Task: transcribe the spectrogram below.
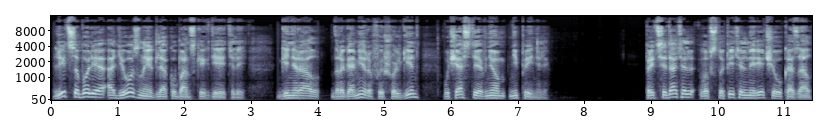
Лица более одиозные для кубанских деятелей, генерал Драгомиров и Шульгин, участие в нем не приняли. Председатель во вступительной речи указал,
